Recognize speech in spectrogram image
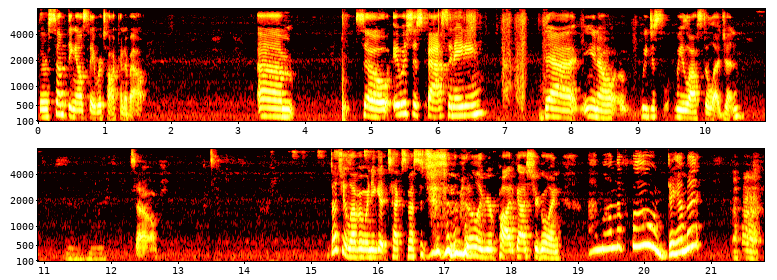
there was something else they were talking about. Um, so it was just fascinating that you know we just we lost a legend. hmm So, don't you love it when you get text messages in the middle of your podcast? You're going, I'm on the phone, damn it. Uh-huh.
